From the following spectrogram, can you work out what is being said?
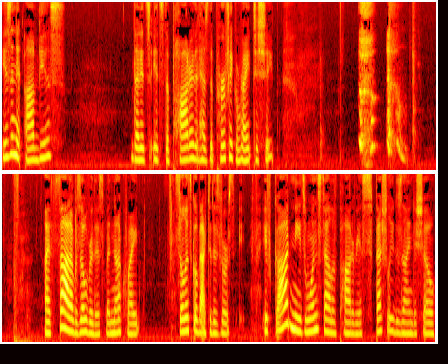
Isn't it obvious that it's, it's the potter that has the perfect right to shape? I thought I was over this, but not quite. So let's go back to this verse. If God needs one style of pottery especially designed to show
